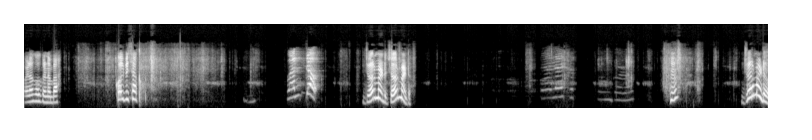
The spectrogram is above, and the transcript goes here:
ಒಳಗೆ ಹೋಗೋಣ ಬಾ. ಕೋಲ್ ಬಿಸಾಕು. ಜೋರ್ ಮಾಡು ಜೋರ್ ಮಾಡು. ಹ್ಮ್. ಜೋರ್ ಮಾಡು.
